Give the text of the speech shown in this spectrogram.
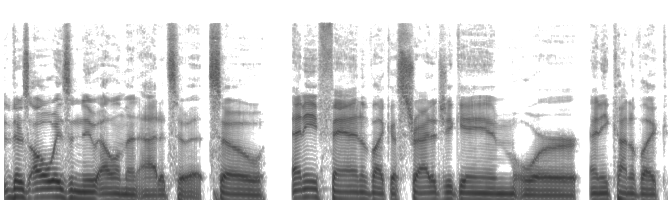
there's always a new element added to it. So any fan of like a strategy game or any kind of like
